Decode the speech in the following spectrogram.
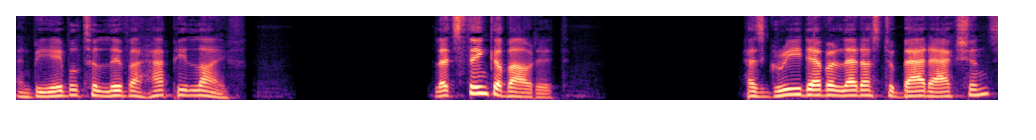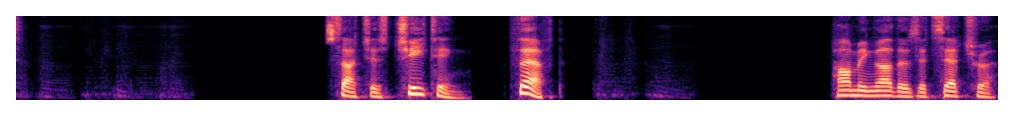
and be able to live a happy life. Let's think about it. Has greed ever led us to bad actions? Such as cheating, theft, harming others, etc.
